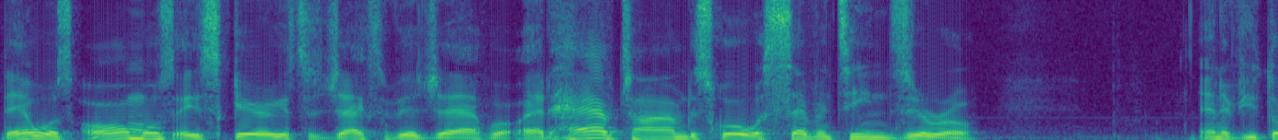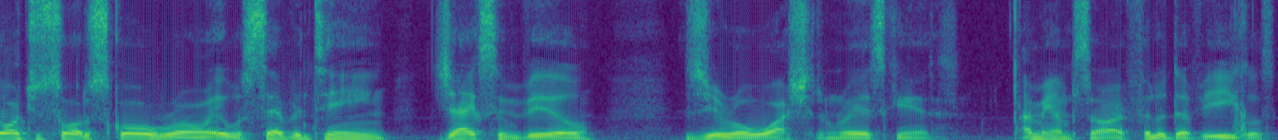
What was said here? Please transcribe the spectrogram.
There was almost a scare against the Jacksonville Jaguars. At halftime, the score was 17 0. And if you thought you saw the score wrong, it was 17 Jacksonville, 0 Washington Redskins. I mean, I'm sorry, Philadelphia Eagles.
